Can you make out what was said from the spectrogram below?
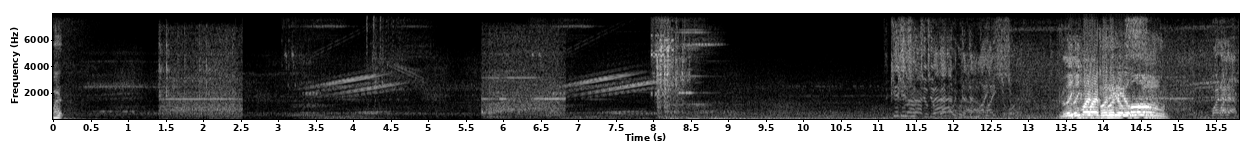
What? Leave my buddy alone. Whatever.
